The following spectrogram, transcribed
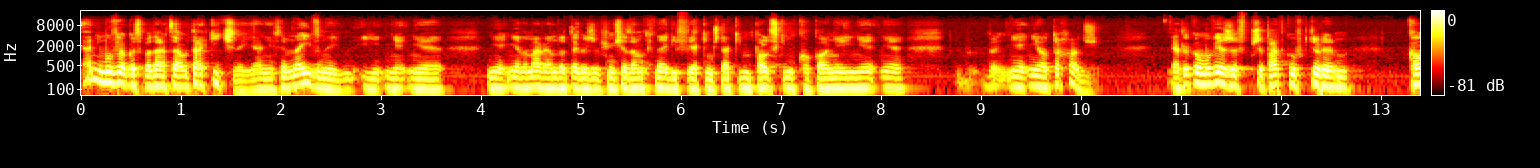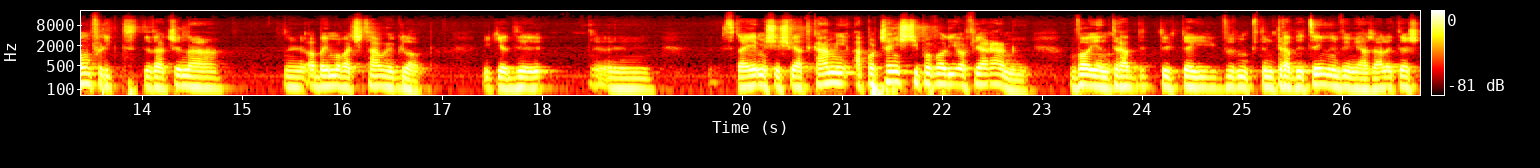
ja nie mówię o gospodarce autarkicznej, ja nie jestem naiwny i nie, nie, nie, nie namawiam do tego, żebyśmy się zamknęli w jakimś takim polskim kokonie i nie, nie, nie, nie o to chodzi. Ja tylko mówię, że w przypadku, w którym konflikt zaczyna y, obejmować cały glob i kiedy y, stajemy się świadkami, a po części powoli ofiarami wojen tej, w, w tym tradycyjnym wymiarze, ale też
